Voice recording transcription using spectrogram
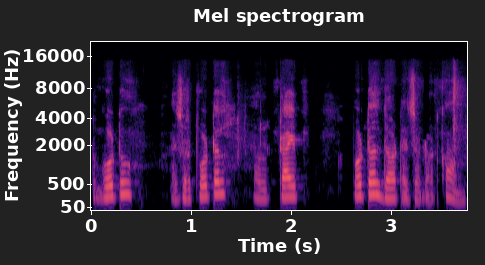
To go to Azure portal, I will type portal.azure.com.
